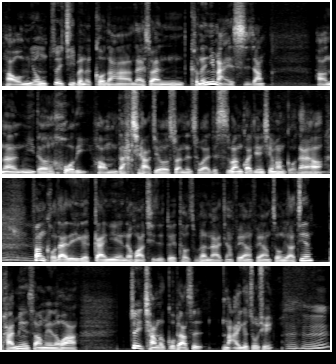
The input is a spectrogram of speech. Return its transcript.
好，我们用最基本的扣打来算，可能你买了十张，好，那你的获利好，我们大家就算得出来，这十万块钱先放口袋哈，放口袋的一个概念的话，其实对投资朋友来讲非常非常重要。今天盘面上面的话，最强的股票是哪一个族群？嗯哼，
